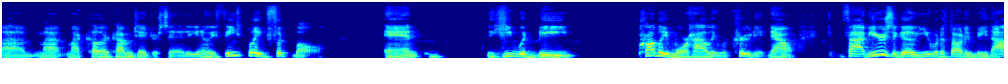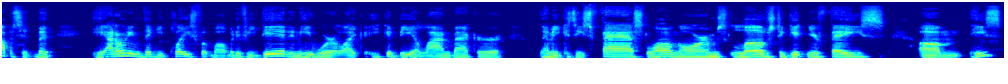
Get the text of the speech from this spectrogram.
uh, my my color commentator said. You know, if he's played football, and he would be probably more highly recruited. Now, five years ago, you would have thought it'd be the opposite, but he, I don't even think he plays football. But if he did, and he were like, he could be a linebacker. I mean, because he's fast, long arms, loves to get in your face. Um, he's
